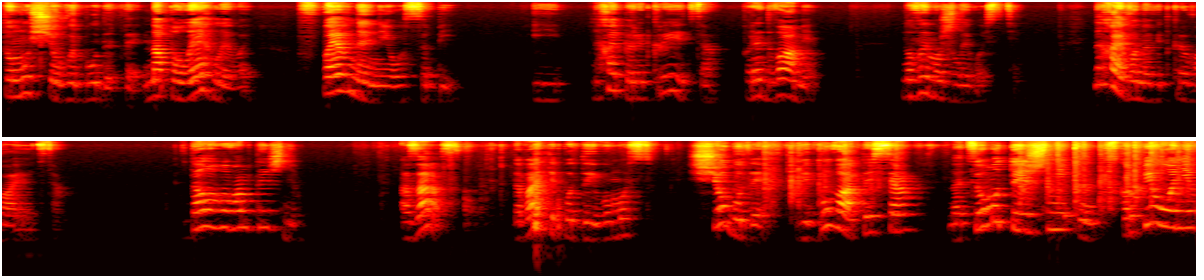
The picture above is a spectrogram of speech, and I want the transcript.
тому, що ви будете наполегливі, впевнені у собі. І нехай передкриється перед вами нові можливості. Нехай воно відкривається. Вдалого вам тижня! А зараз давайте подивимось, що буде відбуватися на цьому тижні у скорпіонів.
